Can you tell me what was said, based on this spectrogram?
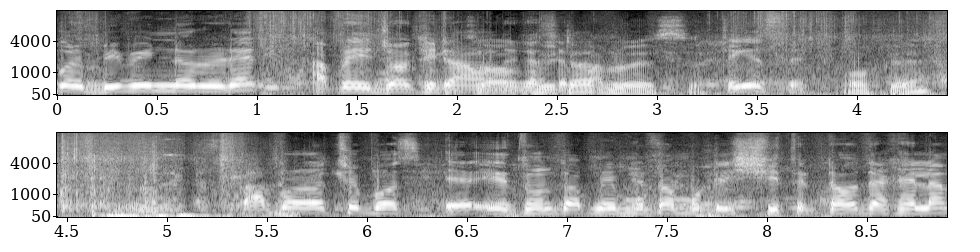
করে বিভিন্ন রেটের আপনি এই জগ হিটার আমাদের কাছে পাবেন। রয়েছে। ঠিক আছে? ওকে। তারপর হচ্ছে বস এখন তো আপনি মোটামুটি শীতেরটাও দেখাইলাম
